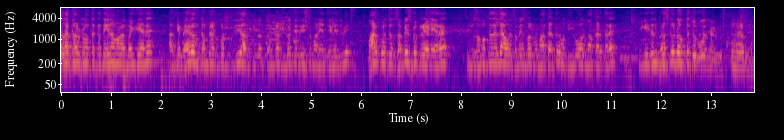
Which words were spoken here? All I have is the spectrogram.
ಎಲ್ಲ ಕಳ್ಳರು ಅಂತಕ್ಕಂಥ ಹೀನಾಮಾನ ಬೈದಿದ್ದಾನೆ ಅದಕ್ಕೆ ಬೇರೆ ಒಂದು ಕಂಪ್ಲೇಂಟ್ ಕೊಡ್ತಿದ್ವಿ ಅದಕ್ಕೆ ಇವತ್ತು ಕಂಪ್ಲೇಂಟ್ ಇವತ್ತೇ ರಿಜಿಸ್ಟರ್ ಮಾಡಿ ಅಂತ ಹೇಳಿದ್ವಿ. ಮಾಡಿಕೊಡ್ತೀವಿ ಸಬ್ ಇನ್ಸ್ಪೆಕ್ಟರ್ ಹೇಳಿದ್ದಾರೆ ನಿಮ್ಮ ಸಮ್ಮುಖದಲ್ಲೇ ಅವರು ಸಬ್ ಇನ್ಸ್ಪೆಕ್ಟರ್ ಮಾತಾಡ್ತಾರೆ ಮತ್ತು ಇವರು ಮಾತಾಡ್ತಾರೆ. ಈಗ ಇದನ್ನು ಬೆಳೆಸ್ಕೊಂಡು ಹೇಳ್ತೀನಿ.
